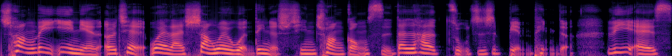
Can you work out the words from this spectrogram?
创立一年，而且未来尚未稳定的新创公司，但是它的组织是扁平的。VS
